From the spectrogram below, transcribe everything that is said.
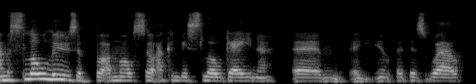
I'm a slow loser, but I'm also I can be a slow gainer um, you know, as well.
